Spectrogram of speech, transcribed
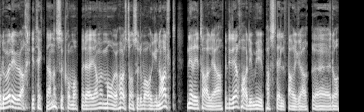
og da er det jo arkitektene som kommer opp med det. Ja, vi må jo ha sånn som det var originalt nede i Italia, for der har de mye pastellfarger eh, da.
